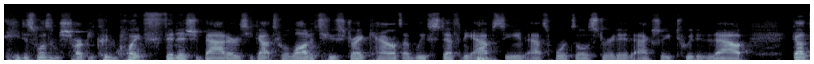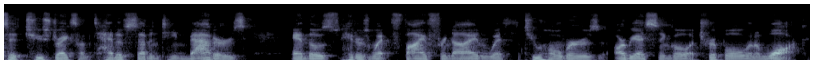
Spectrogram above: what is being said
he just wasn't sharp. He couldn't quite finish batters. He got to a lot of two strike counts. I believe Stephanie hmm. Apstein at Sports Illustrated actually tweeted it out. Got to two strikes on 10 of 17 batters. And those hitters went five for nine with two homers, RBI single, a triple, and a walk.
